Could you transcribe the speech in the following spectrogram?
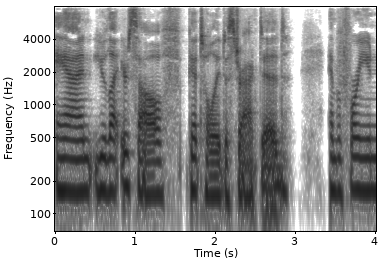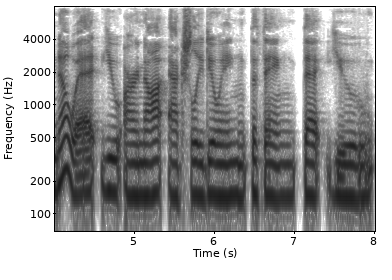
And you let yourself get totally distracted. And before you know it, you are not actually doing the thing that you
